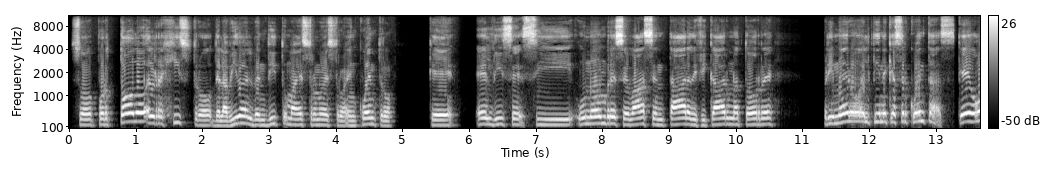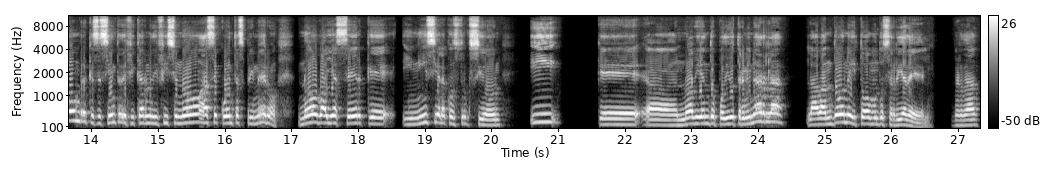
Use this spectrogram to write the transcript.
So, por todo el registro de la vida del bendito Maestro nuestro, encuentro que él dice, si un hombre se va a sentar a edificar una torre, Primero él tiene que hacer cuentas. ¿Qué hombre que se siente edificar un edificio no hace cuentas primero? No vaya a ser que inicie la construcción y que ah, no habiendo podido terminarla, la abandone y todo el mundo se ría de él, ¿verdad?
